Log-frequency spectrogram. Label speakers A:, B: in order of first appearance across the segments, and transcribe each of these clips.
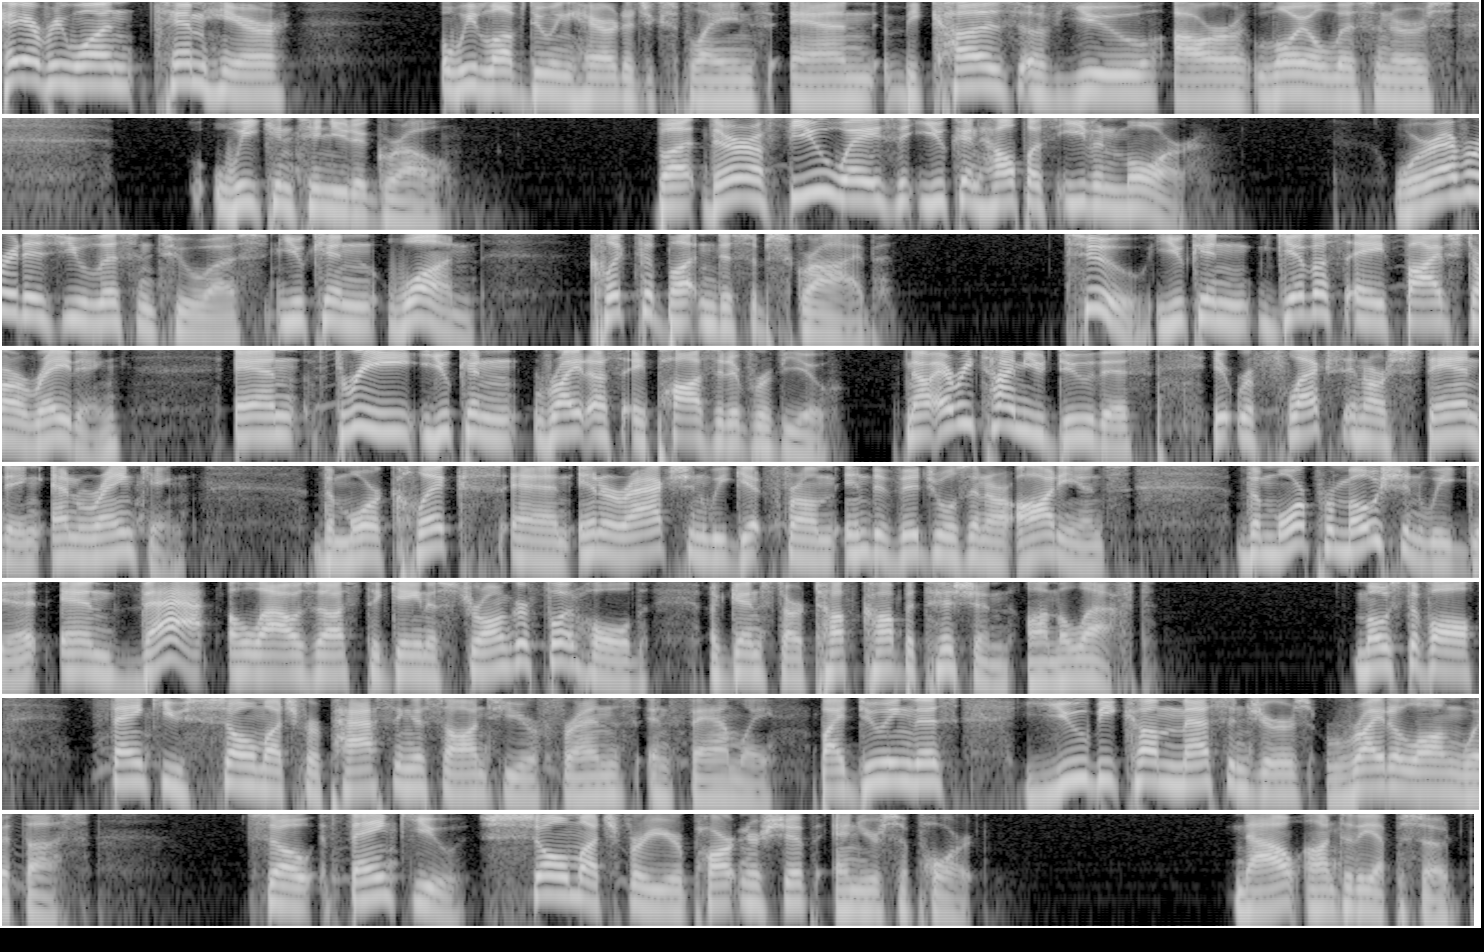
A: Hey everyone, Tim here. We love doing Heritage Explains, and because of you, our loyal listeners, we continue to grow. But there are a few ways that you can help us even more. Wherever it is you listen to us, you can one, click the button to subscribe. Two, you can give us a five star rating. And three, you can write us a positive review. Now, every time you do this, it reflects in our standing and ranking. The more clicks and interaction we get from individuals in our audience, the more promotion we get, and that allows us to gain a stronger foothold against our tough competition on the left. Most of all, thank you so much for passing us on to your friends and family. By doing this, you become messengers right along with us. So, thank you so much for your partnership and your support. Now, on to the episode.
